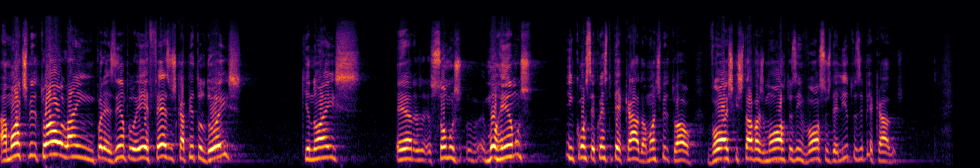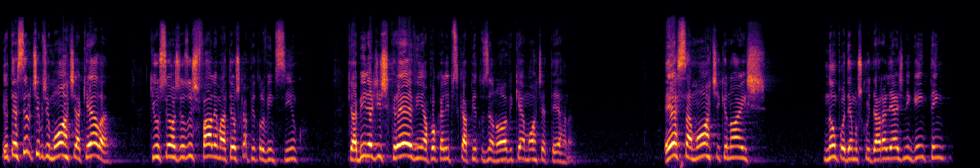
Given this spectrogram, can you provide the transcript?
A morte espiritual, lá em, por exemplo, em Efésios capítulo 2, que nós é, somos, morremos em consequência do pecado, a morte espiritual. Vós que estavas mortos em vossos delitos e pecados. E o terceiro tipo de morte é aquela que o Senhor Jesus fala em Mateus capítulo 25, que a Bíblia descreve em Apocalipse capítulo 19, que é a morte eterna. Essa morte que nós não podemos cuidar, aliás, ninguém tem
